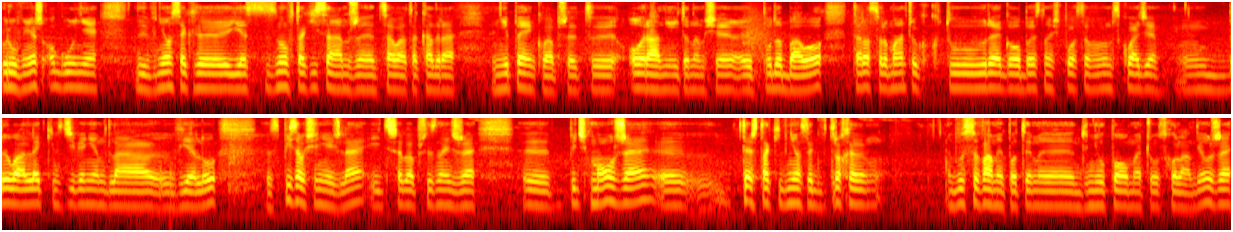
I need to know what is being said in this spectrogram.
również. Ogólnie wniosek e, jest znów taki sam, że cała ta kadra nie pękła przed e, Oranie i to nam się e, podobało. Taras Romanczuk, którego obecność w podstawowym składzie mm, była lekkim zdziwieniem dla wielu, spisał się nieźle i trzeba przyznać, że być może też taki wniosek trochę wysuwamy po tym e, dniu po meczu z Holandią, że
